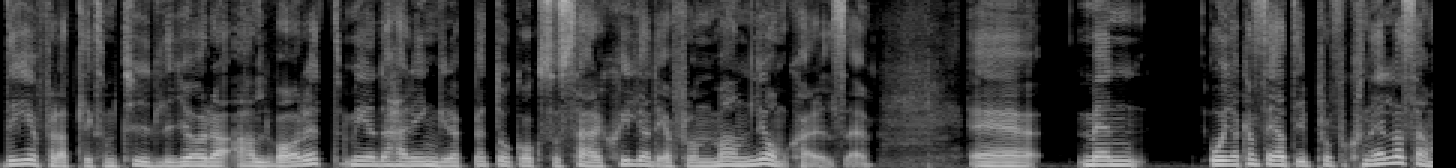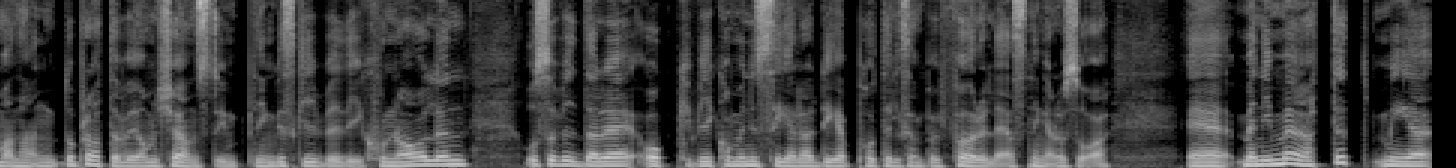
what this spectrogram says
det är för att liksom tydliggöra allvaret med det här ingreppet och också särskilja det från manlig omskärelse. Uh, men, och jag kan säga att i professionella sammanhang då pratar vi om könsstympning. Vi skriver i journalen och så vidare och vi kommunicerar det på till exempel föreläsningar och så. Uh, men i mötet med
